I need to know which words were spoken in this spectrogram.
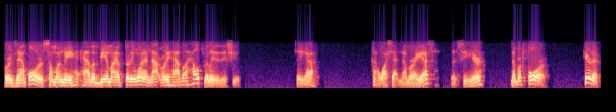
for example, or someone may have a BMI of 31 and not really have a health related issue. So you got to kind of watch that number, I guess. Let's see here. Number four. Here are the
